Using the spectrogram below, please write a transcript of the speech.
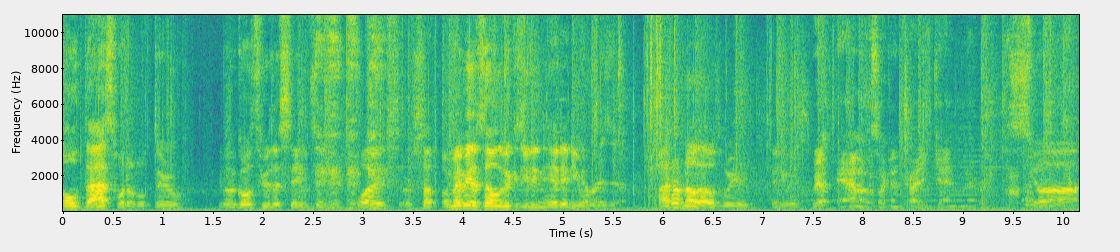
Okay. Oh, that's what it'll do. It'll go through the same thing twice or something. Or maybe it's only because you didn't hit Yeah, anyone. what is it? I don't know. That was weird. Anyways. We have ammo, so I can try it again whenever. You, uh,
